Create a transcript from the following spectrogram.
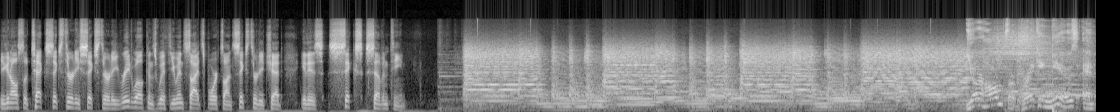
You can also text 630 630. Reed Wilkins with you inside sports on 630 Ched. It is 617. Your home for breaking news and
